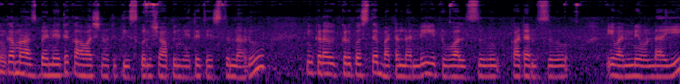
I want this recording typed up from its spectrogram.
ఇంకా మా హస్బెండ్ అయితే కావాల్సినవి తీసుకొని షాపింగ్ అయితే చేస్తున్నాడు. ఇక్కడ ఇక్కడికి వస్తే బట్టలు అండి టువల్స్ కటన్స్ ఇవన్నీ ఉన్నాయి.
